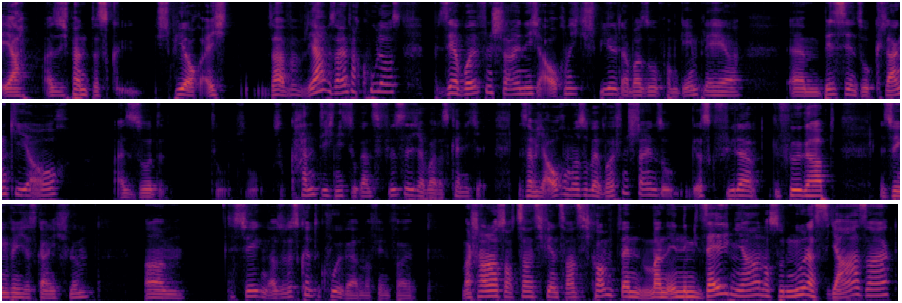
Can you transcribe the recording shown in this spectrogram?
ja, also ich fand das Spiel auch echt sah, ja, sah einfach cool aus. Sehr wolfensteinig, auch nicht gespielt, aber so vom Gameplay her ein ähm, bisschen so clunky auch. Also so, so, so, kantig, nicht so ganz flüssig, aber das kenne ich, das habe ich auch immer so bei Wolfenstein so das Gefühl, Gefühl gehabt. Deswegen finde ich das gar nicht schlimm. Ähm, deswegen, also das könnte cool werden auf jeden Fall. Mal schauen, was noch 2024 kommt. Wenn man in demselben Jahr noch so nur das Ja sagt,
